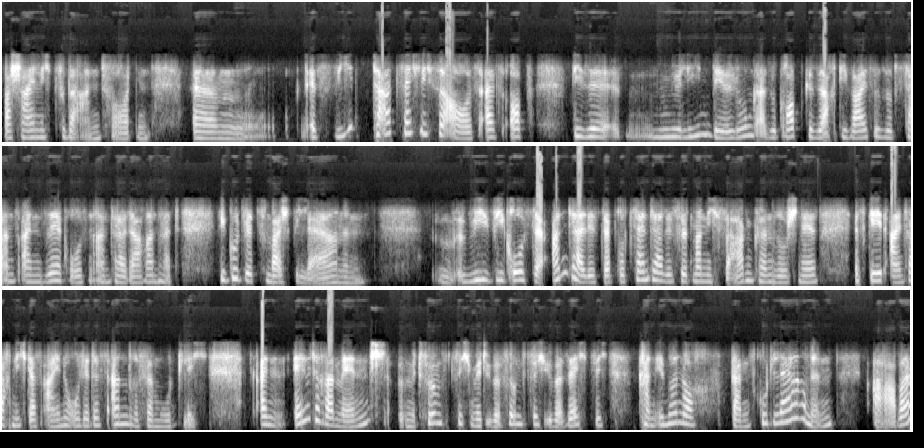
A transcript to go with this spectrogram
wahrscheinlich zu beantworten. Ähm, es sieht tatsächlich so aus, als ob diese Myelinbildung, also grob gesagt die weiße Substanz, einen sehr großen Anteil daran hat, wie gut wir zum Beispiel lernen. Wie, wie groß der Anteil ist, der Prozentteil ist, wird man nicht sagen können so schnell. Es geht einfach nicht das eine oder das andere vermutlich. Ein älterer Mensch mit 50, mit über 50, über 60 kann immer noch ganz gut lernen. Aber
